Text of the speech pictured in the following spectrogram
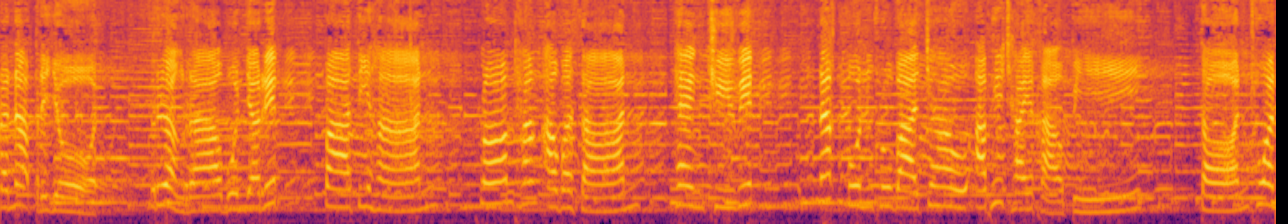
รณประโยชน์ เรื่องราวบุญยริศ ปาฏิหาริย์พร้อมทั้งอวสานแห่งชีวิต นักบุญครูบาเจ้าอภิชัยข่าวปี ตอนท่วน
